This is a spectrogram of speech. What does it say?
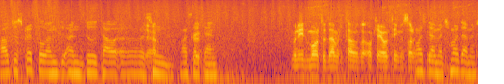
I'll just cripple and and do tower uh, as Yeah, soon as I can. We need more to damage the tower though. Okay, our team is starting More to... damage, more damage.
